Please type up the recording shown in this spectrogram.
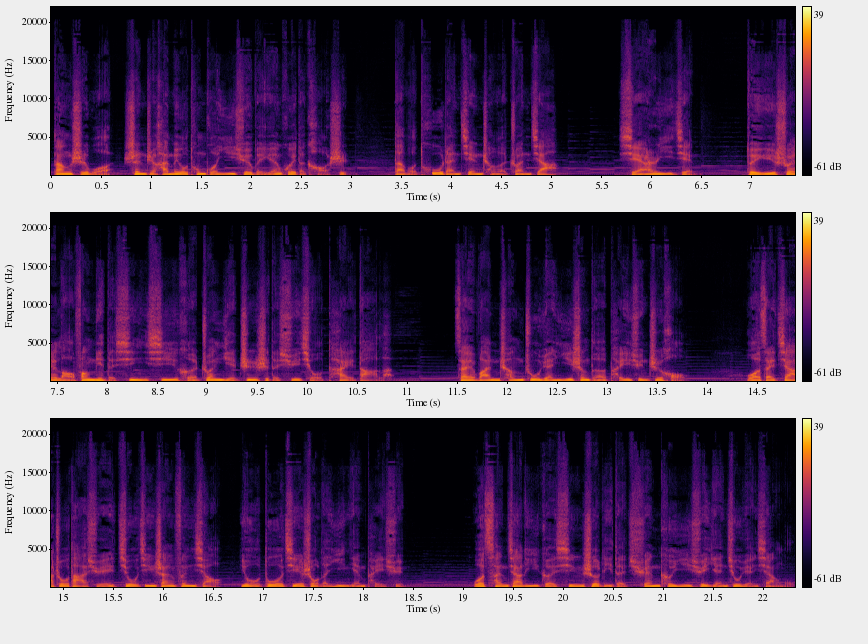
当时我甚至还没有通过医学委员会的考试，但我突然间成了专家。显而易见，对于衰老方面的信息和专业知识的需求太大了。在完成住院医生的培训之后，我在加州大学旧金山分校又多接受了一年培训。我参加了一个新设立的全科医学研究员项目，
